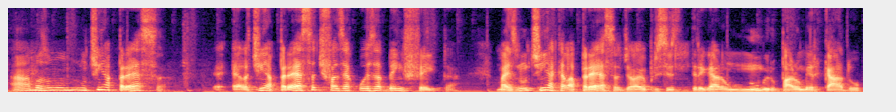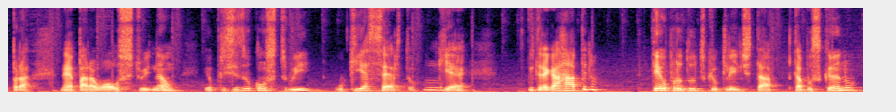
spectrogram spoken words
a Amazon não, não tinha pressa. É, ela tinha pressa de fazer a coisa bem feita mas não tinha aquela pressa de, ó, oh, eu preciso entregar um número para o mercado ou para, né, para Wall Street. Não. Eu preciso construir o que é certo, uhum. que é entregar rápido, ter o produto que o cliente está tá buscando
